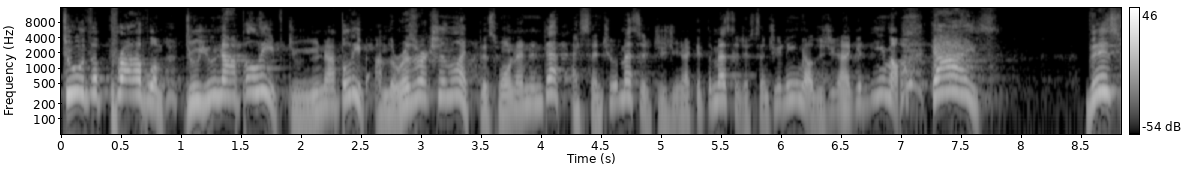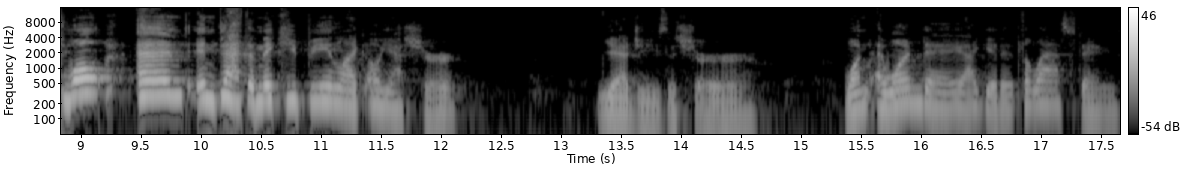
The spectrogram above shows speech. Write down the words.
to the problem. Do you not believe? Do you not believe? I'm the resurrection and life. This won't end in death. I sent you a message. Did you not get the message? I sent you an email. Did you not get the email? Guys, this won't end in death. And they keep being like, oh, yeah, sure. Yeah, Jesus, sure. One, uh, one day, I get it, the last days.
